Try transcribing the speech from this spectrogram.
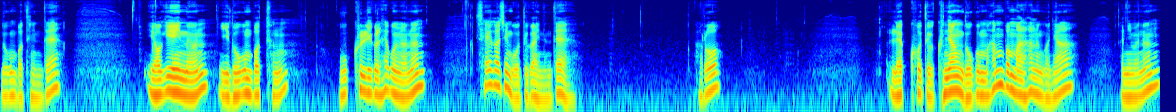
녹음 버튼인데 여기에 있는 이 녹음 버튼 우클릭을 해보면은 세 가지 모드가 있는데 바로 레코드 그냥 녹음 한 번만 하는 거냐 아니면은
